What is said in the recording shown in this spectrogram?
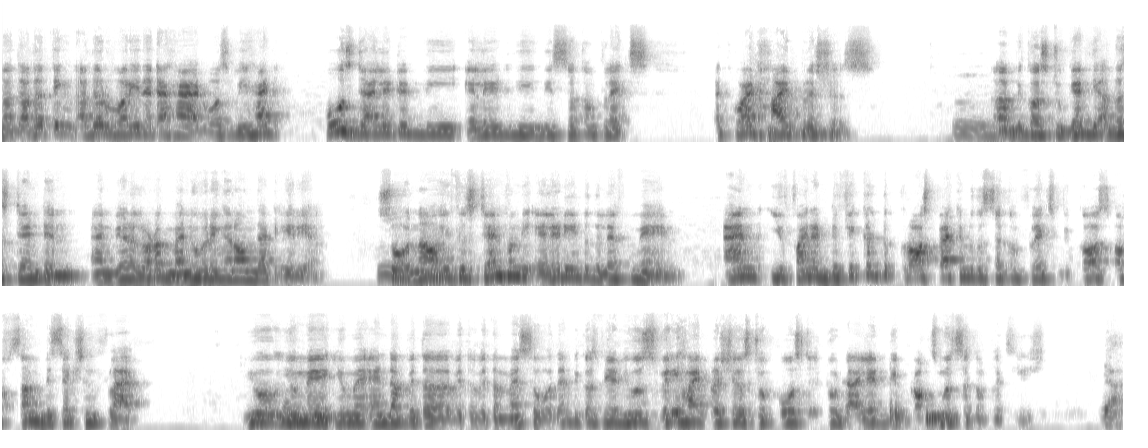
no, the other thing, other worry that I had was we had post dilated the LAD, the, the circumflex at quite high pressures Mhm. uh, because to get the other stent in, and we had a lot of maneuvering around that area. So now, if you stent from the LAD into the left main, and you find it difficult to cross back into the circumflex because of some dissection flap, you you may you may end up with a with a, with a mess over there because we had used very high pressures to post to dilate the proximal circumflex lesion. Yeah,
